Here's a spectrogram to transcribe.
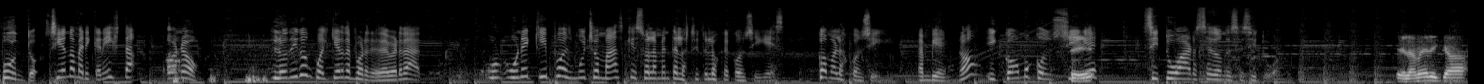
Punto. Siendo americanista o no. Lo digo en cualquier deporte, de verdad. Un, un equipo es mucho más que solamente los títulos que consigues. ¿Cómo los consigue? También, ¿no? Y cómo consigue situarse donde se sitúa. El América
